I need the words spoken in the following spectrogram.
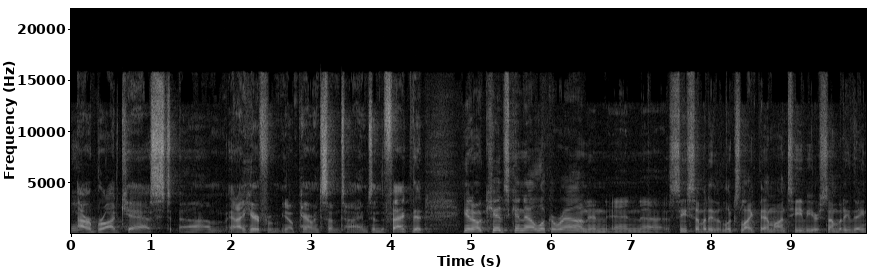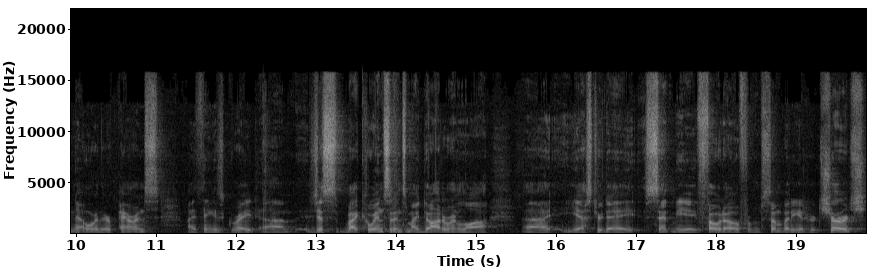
yeah. our broadcast. Um, and I hear from, you know, parents sometimes. And the fact that, you know, kids can now look around and, and uh, see somebody that looks like them on TV or somebody they know or their parents, I think is great. Um, just by coincidence, my daughter-in-law uh, yesterday sent me a photo from somebody at her church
